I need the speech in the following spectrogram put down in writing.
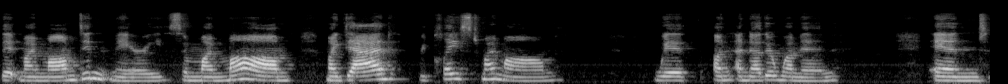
that my mom didn't marry. So my mom, my dad replaced my mom with an, another woman and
